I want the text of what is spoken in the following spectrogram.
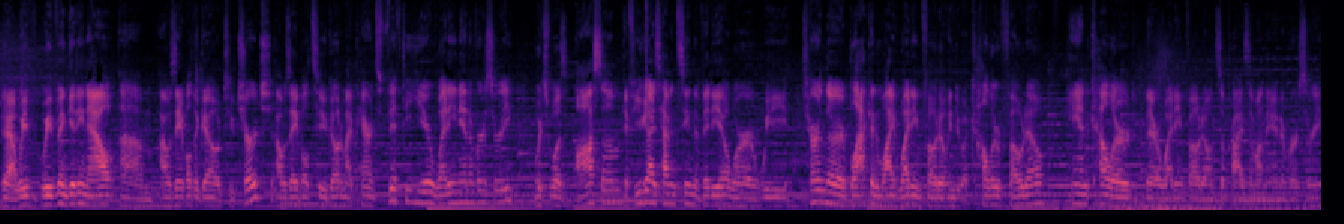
Yeah, we've, we've been getting out. Um, I was able to go to church. I was able to go to my parents' 50 year wedding anniversary, which was awesome. If you guys haven't seen the video where we turned their black and white wedding photo into a color photo, hand colored their wedding photo and surprised them on the anniversary.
